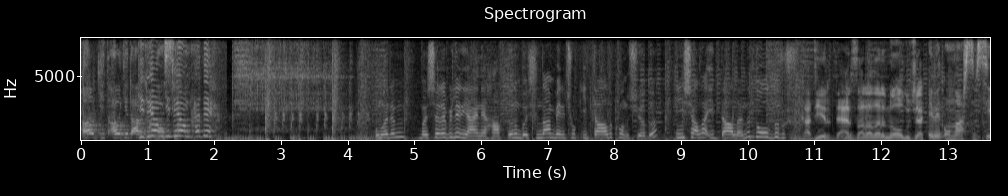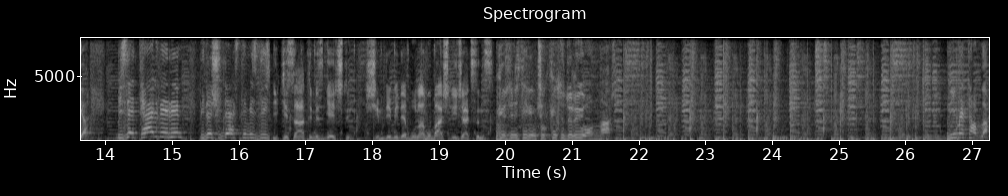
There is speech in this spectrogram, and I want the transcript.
abla. Al git al git. arkamdan Gidiyorum sil. gidiyorum Kadir. Umarım başarabilir yani. Haftanın başından beri çok iddialı konuşuyordu. İnşallah iddialarını doldurur. Kadir ders araları ne olacak? Evet onlar simsiyah. Bize tel verin. Bir de şu ders temizleyici. İki saatimiz geçti. Şimdi bir de buna mı başlayacaksınız? Gözünü seveyim çok kötü duruyor onlar. Nimet abla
